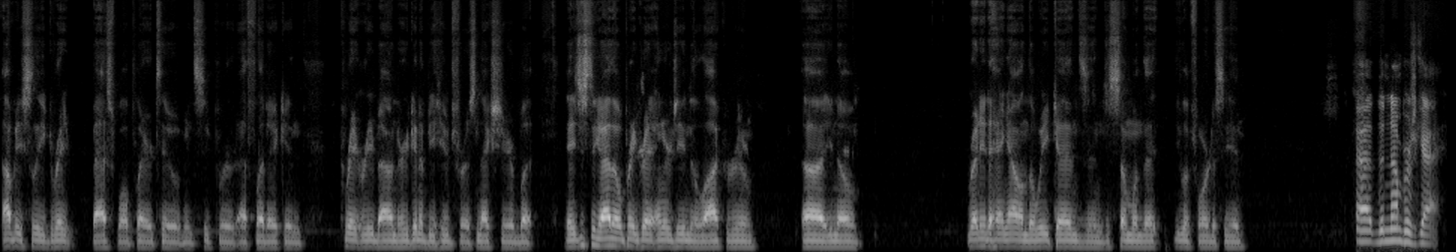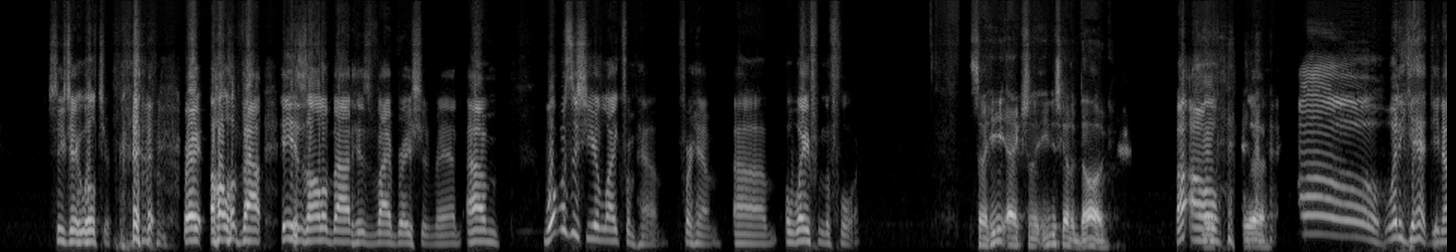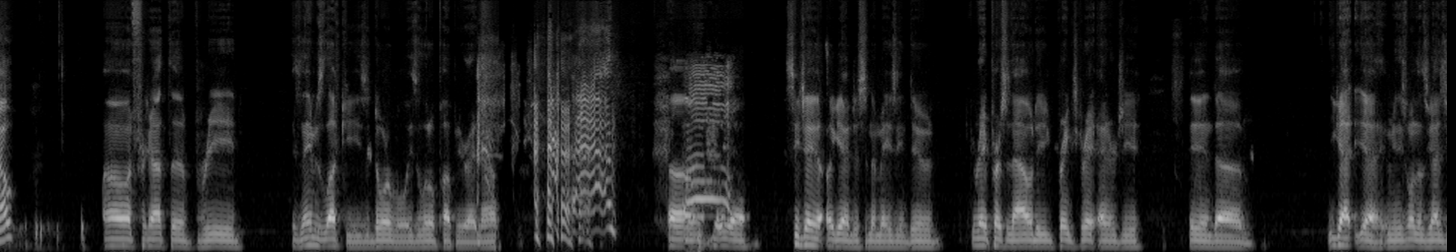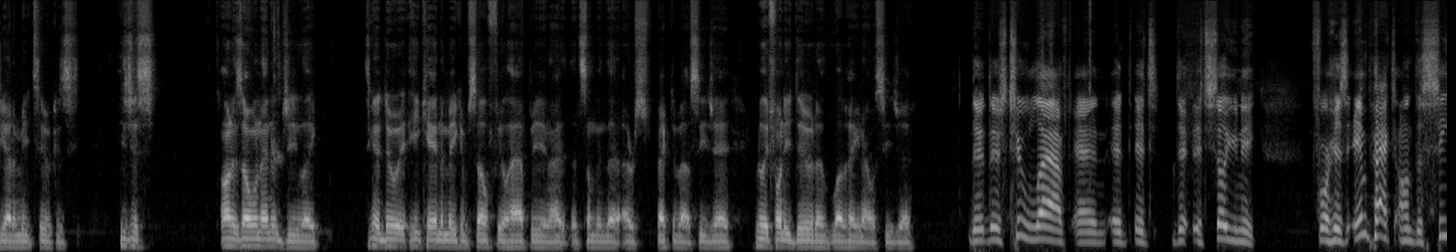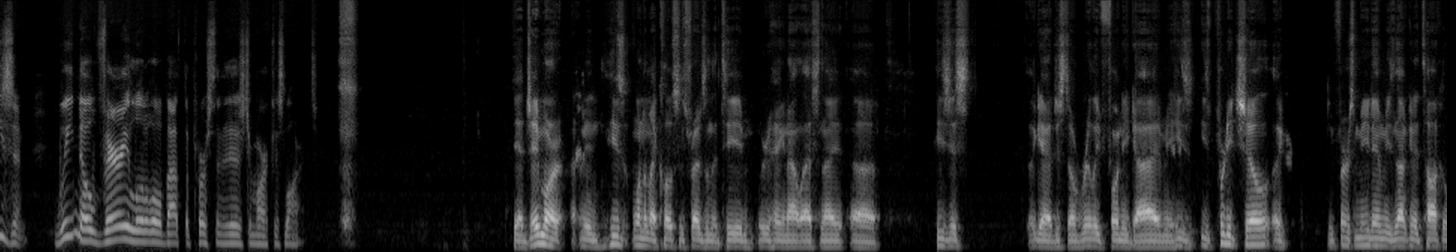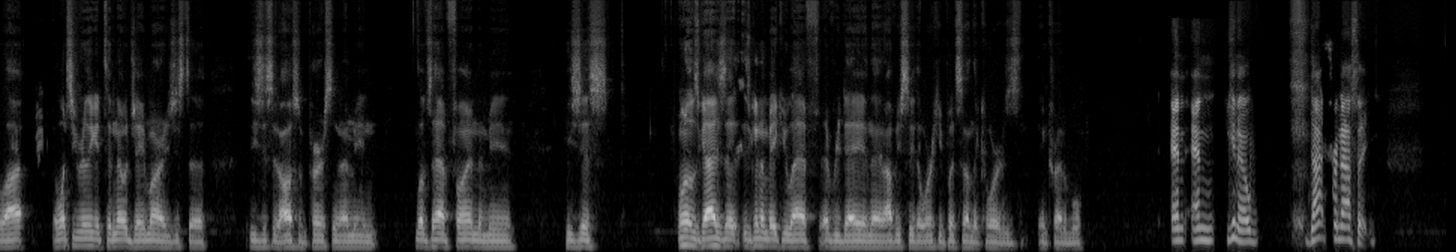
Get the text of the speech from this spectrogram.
obviously great basketball player too. I mean, super athletic and great rebounder. Going to be huge for us next year. But yeah, he's just a guy that will bring great energy into the locker room. Uh, you know, ready to hang out on the weekends and just someone that you look forward to seeing. Uh, the numbers guy, CJ Wilcher, right? All about he is all about his vibration, man. Um, what was this year like from him for him? um, away from the floor. So he actually he just got a dog. Uh oh. Yeah. oh, what'd he get? Do you know? Oh, I forgot the breed. His name is Lucky. He's adorable. He's a little puppy right now. um, oh. yeah, CJ again, just an amazing dude. Great personality, brings great energy, and um, you got yeah. I mean, he's one of those guys you got to meet too because he's just on his own energy. Like he's gonna do what he can to make himself feel happy, and I that's something that I respect about CJ. Really funny dude. I love hanging out with CJ. There, there's two left, and it, it's it's so unique for his impact on the season. We know very little about the person that is Jamarques Lawrence yeah, Jamar. I mean, he's one of my closest friends on the team. We were hanging out last night. Uh, he's just again just a really funny guy. I mean, he's he's pretty chill. Like you first meet him, he's not going to talk a lot, but once you really get to know Jamar, he's just a he's just an awesome person. I mean, loves to have fun. I mean, he's just one of those guys that is going to make you laugh every day, and then obviously the work he puts on the court is incredible and and you know, not for nothing,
